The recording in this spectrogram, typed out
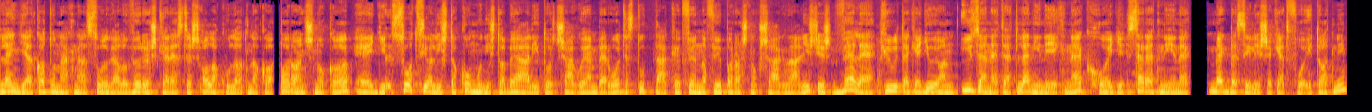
lengyel katonáknál szolgáló vöröskeresztes alakulatnak a parancsnoka egy szocialista, kommunista beállítottságú ember volt, ezt tudták fönn a főparancsnokságnál is, és vele küldtek egy olyan üzenetet Leninéknek, hogy szeretnének megbeszéléseket folytatni,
